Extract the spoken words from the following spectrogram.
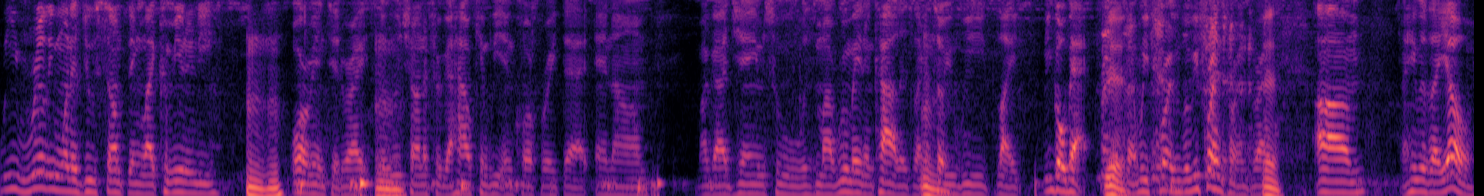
we really want to do something like community oriented, right? So we're trying to figure out how can we incorporate that. And um, my guy James, who was my roommate in college, like I tell you, we like we go back. Yeah. So we friends, we friends, friends, right? Um, and he was like, "Yo."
